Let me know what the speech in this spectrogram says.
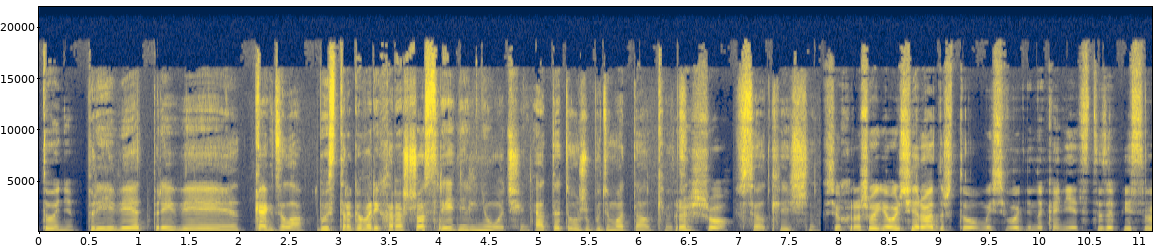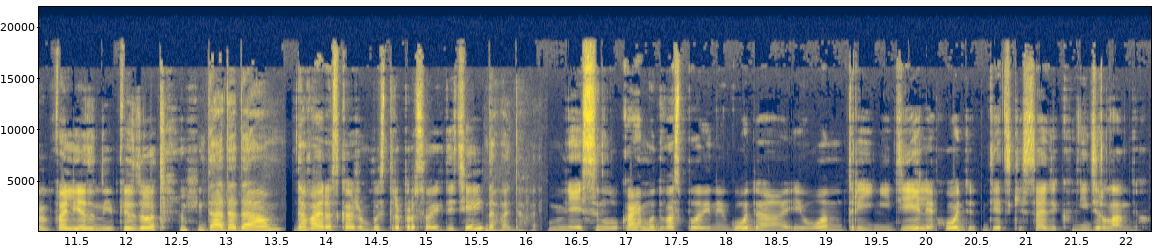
Тоня. Привет, привет. Как дела? Быстро говори хорошо, средний или не очень. От этого уже будем отталкиваться. Хорошо. Все отлично. Все хорошо. Я очень рада, что мы сегодня наконец-то записываем полезный эпизод. Да-да-да. Давай расскажем быстро про своих детей. Давай, давай. У меня есть сын Лука, ему два с половиной года, и он три недели ходит в детский садик в Нидерландах.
